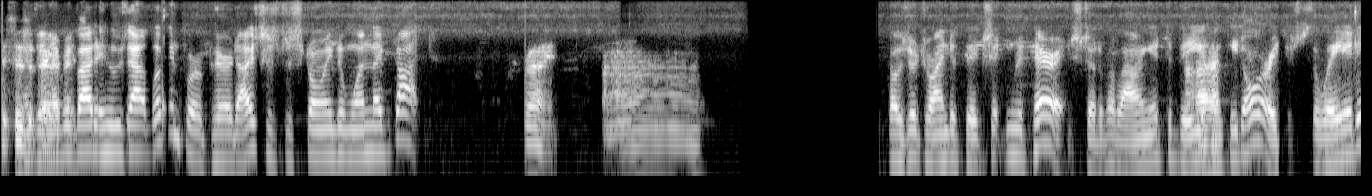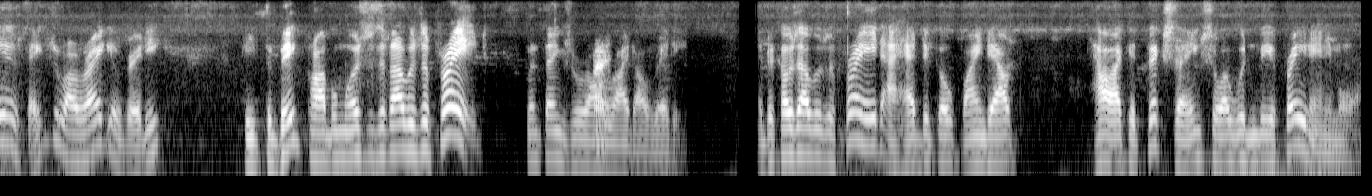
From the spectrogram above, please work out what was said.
This is a And that paradise. everybody who's out looking for a paradise is destroying the one they've got Right. Ah. because they're trying to fix it and repair it instead of allowing it to be Uh-huh. hunky dory, just the way it is. Things are all right already. The, the big problem was is that I was afraid when things were all Right. right already. And because I was afraid, I had to go find out how I could fix things so I wouldn't be afraid anymore.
